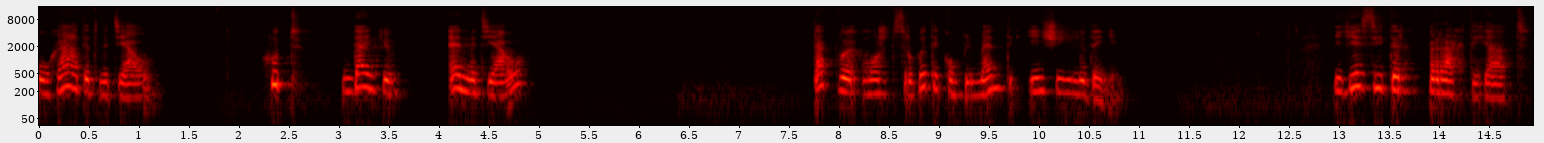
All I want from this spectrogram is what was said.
hoe gaat het met jou? Goed, dank u. En met jou? Так ви можете зробити комплімент іншій людині. Je ziet er prachtig uit.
